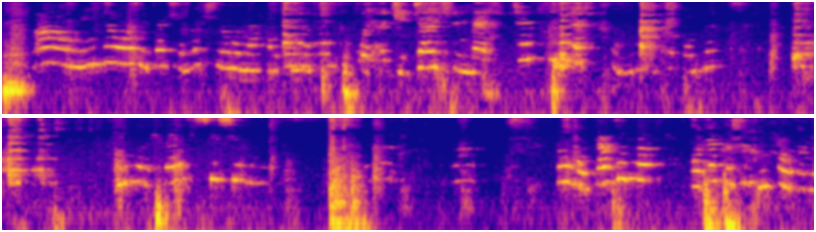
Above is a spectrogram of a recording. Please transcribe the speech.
啊，明天我得在什么时候呢？好朋友，我要去超市买超市的宠物宝宝们。我的，谢谢你。那我家的呢？我家可是很好的呢。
